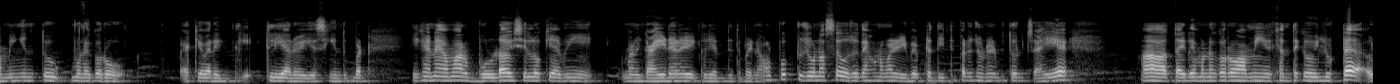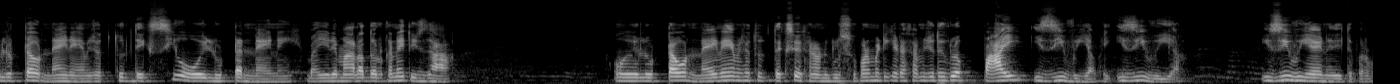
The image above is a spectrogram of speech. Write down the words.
আমি কিন্তু মনে করো একেবারে ক্লিয়ার হয়ে গেছি কিন্তু বাট এখানে আমার ভুলটা হয়েছিল কি আমি মানে গাইডারে ক্লিয়ার দিতে পারি না অল্প একটু জোন আছে, ও যদি এখন আমার রিভাইভটা দিতে পারে জোনের ভিতর যাইয়ে তাইলে মনে করো আমি এখান থেকে ওই লুটটা ওই লুটটাও নেয় নাই। আমি যতদূর দেখছি ওই লুটটা নেয় নাই। বা এর মারার দরকার নেই, তুই যা। ওই লুটটাও নেয় নাই, আমি যতদূর দেখছি, ওখানে অনেকগুলো সুপার মেডিকেট আছে। আমি যদি ওগুলো পাই ইজি উইয়া ভাই ইজি উইয়া ইজি উইয়া এনে দিতে পারব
